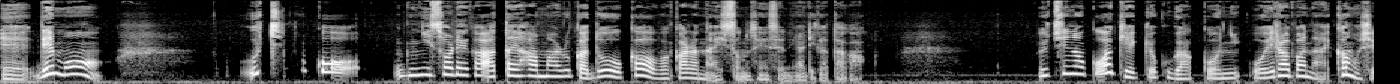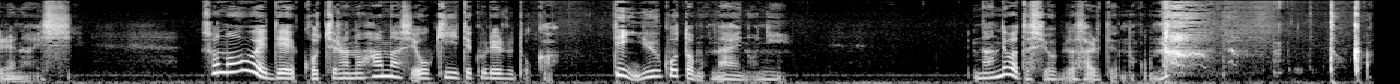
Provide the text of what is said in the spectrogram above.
えでもうちの子にそれが当てはまるかどうかは分からないしその先生のやり方が。うちの子は結局学校にを選ばないかもしれないし。その上でこちらの話を聞いてくれるとかっていうこともないのに、なんで私呼び出されてんのこんな。とか。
